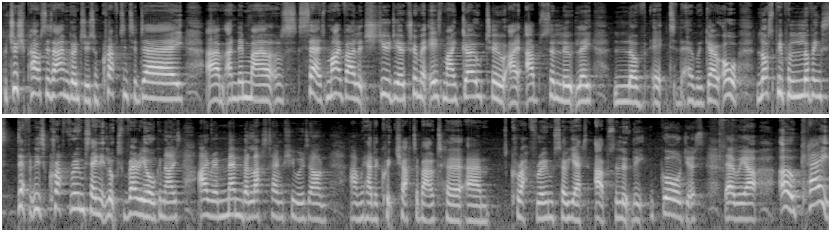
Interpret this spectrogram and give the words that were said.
Patricia Powell says, I'm going to do some crafting today. Um, and Lynn Miles says, my Violet Studio trimmer is my go-to. I absolutely love it. There we go. Oh, lots of people loving Stephanie's craft room, saying it looks very organised. I remember last time she was on, and we had a quick chat about her um, craft room. So yes, absolutely gorgeous. There we are. Okay,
